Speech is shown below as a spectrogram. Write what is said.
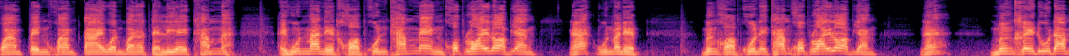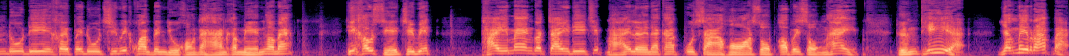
ความเป็นความตายวันๆเอาแต่เลียทำอะไอฮุนมาเน็ตขอบคุณทำแม่งครบร้อยรอบยังนะฮุนมาเน็ตมึงขอบคุณไอ้ทำครบร้อยรอบยังนะมึงเคยดูดำดูดี เคยไปดูชีวิตความเป็นอยู่ของทหารเขมรเขาไหมที่เขาเสียชีวิต ไทยแม่งก็ใจดีชิบหายเลยนะครับ อุตส่าห์ห่อศพเอาไปส่งให้ ถึงที่อะยังไม่รับอะ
